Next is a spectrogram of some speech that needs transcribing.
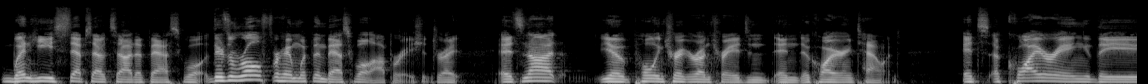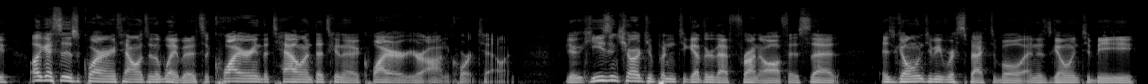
when he steps outside of basketball, there's a role for him within basketball operations, right? It's not, you know, pulling trigger on trades and, and acquiring talent. It's acquiring the, well, I guess it is acquiring talent in a way, but it's acquiring the talent that's going to acquire your on court talent. You know, he's in charge of putting together that front office that is going to be respectable and is going to be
